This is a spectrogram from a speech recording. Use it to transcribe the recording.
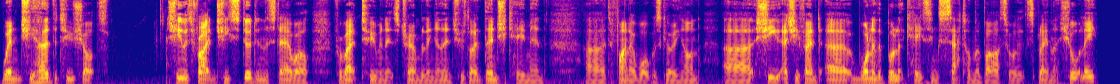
When she heard the two shots. She was frightened. She stood in the stairwell for about two minutes, trembling, and then she was like. Then she came in uh, to find out what was going on. Uh, she actually found uh, one of the bullet casings sat on the bar, so I'll explain that shortly.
